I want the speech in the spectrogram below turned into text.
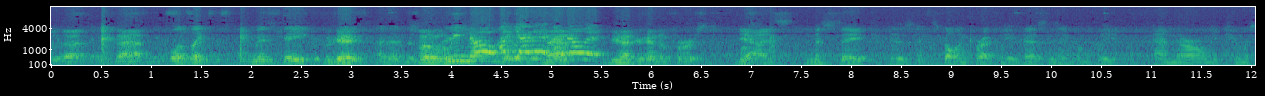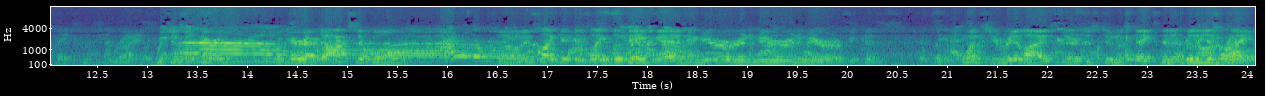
So that that Well, it's like mistake, Okay. and then the. So- We know. Oh, I get it. I know it. you had your hand up first. Yeah, it's mistake is spelled incorrectly. This is incomplete, and there are only two mistakes in the sentence. Right, which is Uh, parad- paradoxical. I was the one. So it's like it's like looking in a mirror in a mirror in a mirror because once you realize there are just two mistakes, then it really is right.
